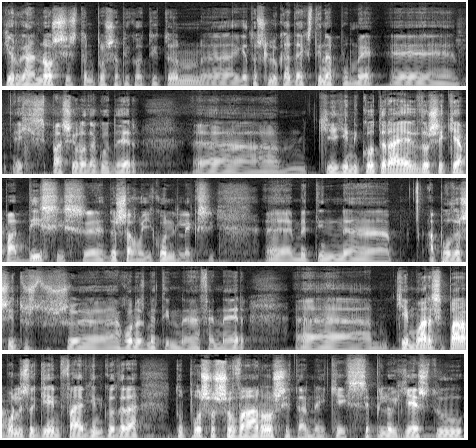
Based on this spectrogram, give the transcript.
διοργανώσεις των προσωπικότητων. Ε, για το Σλούκα, εντάξει, τι να πούμε. Ε, έχει σπάσει όλα τα κοντέρ. Ε, και γενικότερα έδωσε και απαντήσεις εντός εισαγωγικών η λέξη με την απόδοσή τους στους αγώνες με την Φενέρ και μου άρεσε πάρα πολύ στο Game 5 γενικότερα το πόσο σοβαρός ήταν και στις επιλογές του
